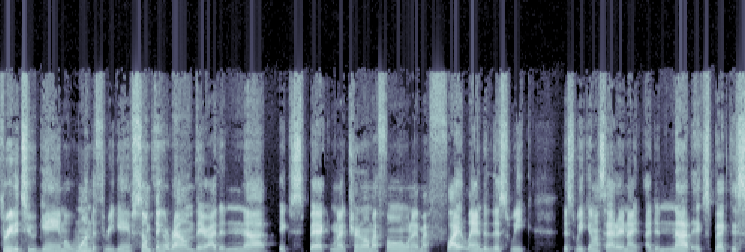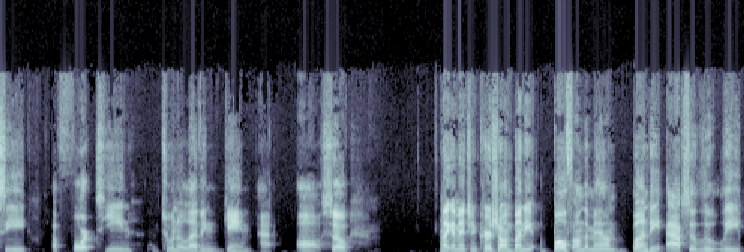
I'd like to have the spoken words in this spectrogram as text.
three to two game, a one to three game, something around there. I did not expect when I turned on my phone, when I, my flight landed this week, this weekend on Saturday night, I did not expect to see a 14 to an 11 game at all. So, like I mentioned, Kershaw and Bundy both on the mound. Bundy absolutely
